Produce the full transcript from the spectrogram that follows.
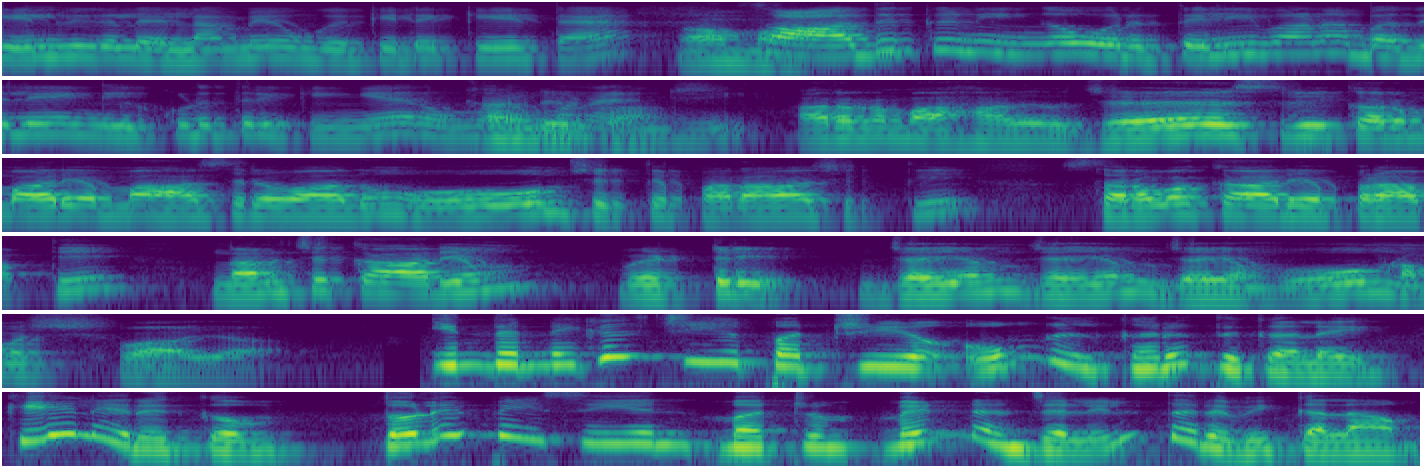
கேள்விகள் எல்லாமே உங்ககிட்ட கேட்டேன். ஸோ அதுக்கு நீங்க ஒரு தெளிவான பதிலே எங்களுக்கு கொடுத்துருக்கீங்க. ரொம்ப ரொம்ப நன்றி. அரண்மஹாது ஜெய் ஸ்ரீ கருமாரியம்மா ஆசீர்வாதம். ஓம் சக்தி பராசக்தி. சர்வ காரிய பிராப்தி. நினச்ச காரியம் வெற்றி. ஜெயம் ஜெயம் ஜெயம். ஓம் நமசிவாயா இந்த நிகழ்ச்சியை பற்றிய உங்கள் கருத்துக்களை கீழிருக்கும் தொலைபேசி எண் மற்றும் மின்னஞ்சலில் தெரிவிக்கலாம்.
